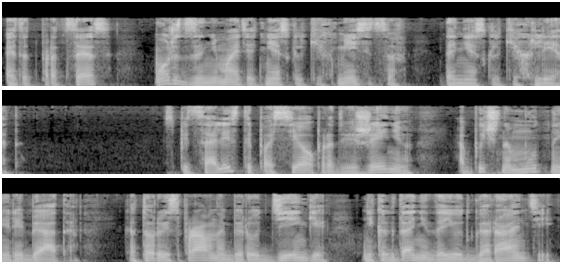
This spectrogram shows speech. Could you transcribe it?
Этот процесс может занимать от нескольких месяцев до нескольких лет. Специалисты по SEO-продвижению обычно мутные ребята, которые исправно берут деньги, никогда не дают гарантий,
